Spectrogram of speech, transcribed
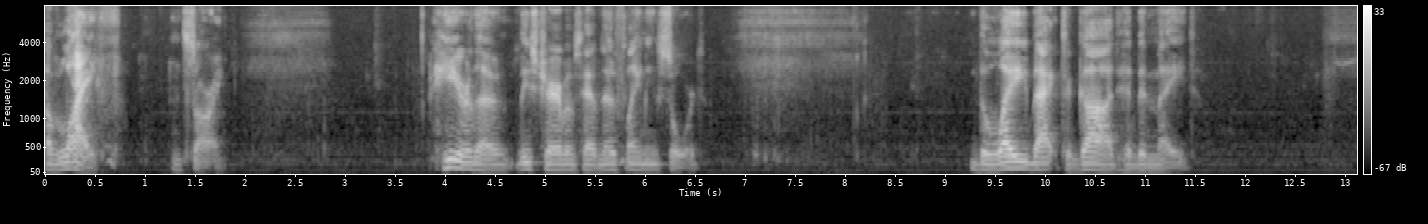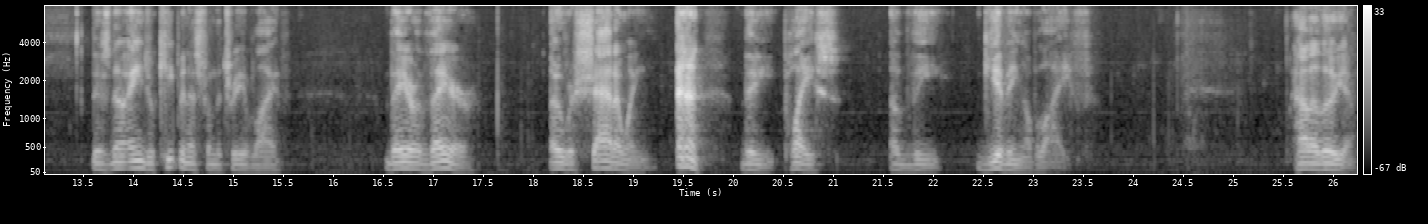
of life. I'm sorry. Here, though, these cherubims have no flaming sword. The way back to God had been made. There's no angel keeping us from the tree of life. They are there overshadowing the place of the giving of life. Hallelujah.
